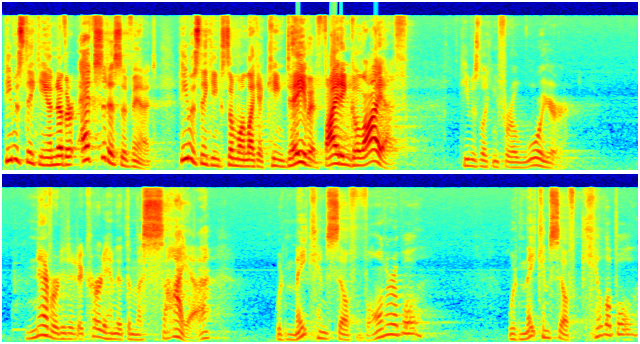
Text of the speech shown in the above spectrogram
He was thinking another Exodus event. He was thinking someone like a King David fighting Goliath. He was looking for a warrior. Never did it occur to him that the Messiah would make himself vulnerable, would make himself killable,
